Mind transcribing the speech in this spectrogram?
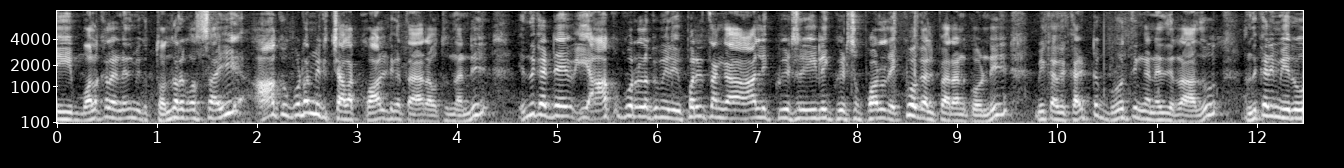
ఈ మొలకలు అనేది మీకు తొందరగా వస్తాయి. ఆకు కూడా మీకు చాలా క్వాలిటీగా తయారవుతుందండి. ఎందుకంటే ఈ ఆకుకూరలకు మీరు విపరీతంగా ఆ లిక్విడ్స్ ఈ లిక్విడ్స్ పౌడర్లు ఎక్కువ కలిపారనుకోండి మీకు అవి కరెక్ట్ గ్రోతింగ్ అనేది రాదు. అందుకని మీరు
